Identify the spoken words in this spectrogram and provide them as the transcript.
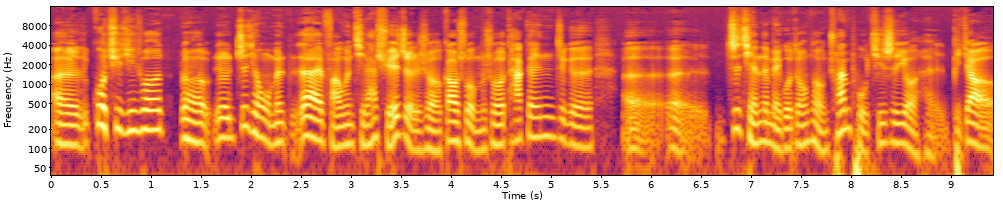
呃，过去听说，呃，呃，之前我们在访问其他学者的时候，告诉我们说他跟这个呃呃之前的美国总统川普其实有很比较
